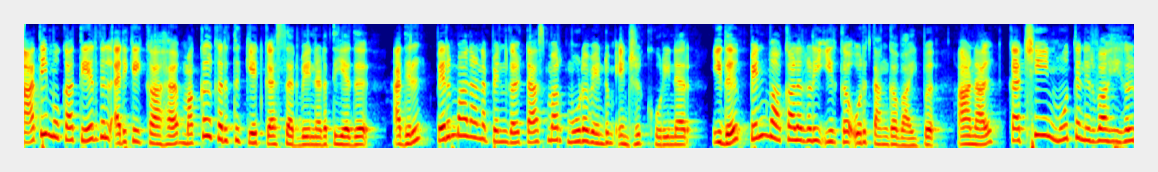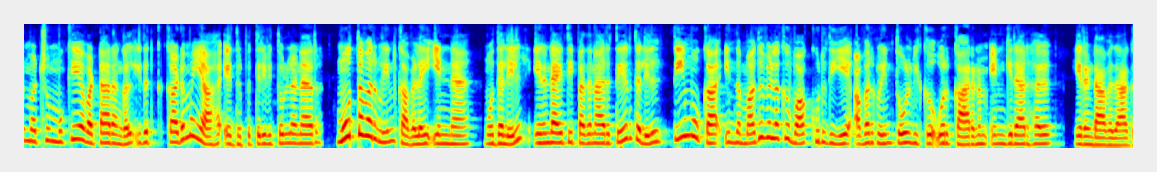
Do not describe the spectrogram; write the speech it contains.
அதிமுக தேர்தல் அறிக்கைக்காக மக்கள் கருத்து கேட்க சர்வே நடத்தியது. அதில் பெரும்பாலான பெண்கள் டாஸ்மார்க் மூட வேண்டும் என்று கூறினர். இது பெண் வாக்காளர்களை ஈர்க்க ஒரு தங்க வாய்ப்பு. ஆனால் கட்சியின் மூத்த நிர்வாகிகள் மற்றும் முக்கிய வட்டாரங்கள் இதற்கு கடுமையாக எதிர்ப்பு தெரிவித்துள்ளனர். மூத்தவர்களின் கவலை என்ன? முதலில் இரண்டாயிரத்தி பதினாறு தேர்தலில் திமுக இந்த மதுவிலக்கு வாக்குறுதியே அவர்களின் தோல்விக்கு ஒரு காரணம் என்கிறார்கள். இரண்டாவதாக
